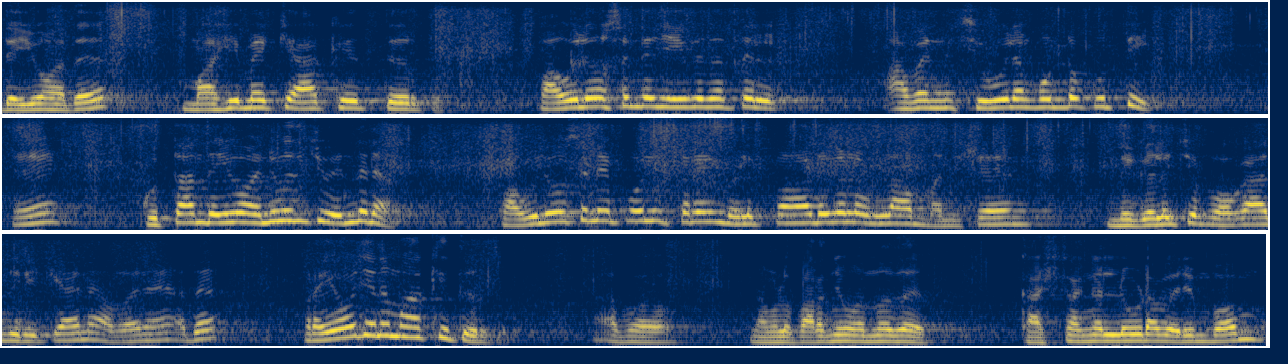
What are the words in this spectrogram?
ദൈവം അത് മഹിമയ്ക്കാക്കി തീർത്തു. പൗലോസിന്റെ ജീവിതത്തിൽ അവൻ ശൂലം കൊണ്ട് കുത്തി. ഏ? കുത്താൻ ദൈവം അനുവദിച്ചു. എന്തിനാ? പൗലോസിനെ പോലെ ഇത്രയും വെളിപ്പാടുകളുള്ള മനുഷ്യൻ നിഗളിച്ചു പോകാതിരിക്കാൻ അവനെ അത് പ്രയോജനമാക്കി തീർത്തു. അപ്പോൾ നമ്മൾ പറഞ്ഞു വന്നത് കഷ്ടങ്ങളിലൂടെ വരുമ്പം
